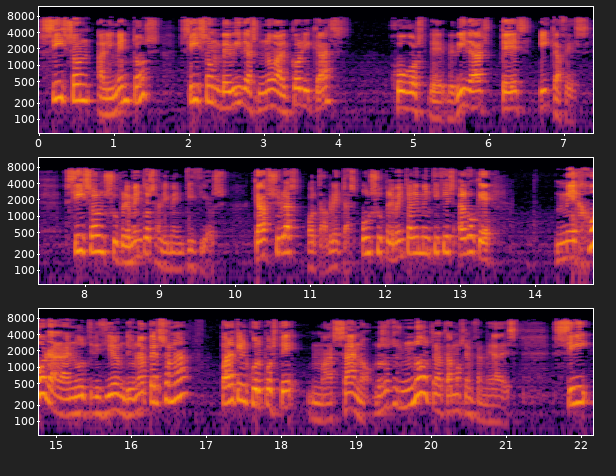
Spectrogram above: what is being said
Sí son alimentos, sí son bebidas no alcohólicas, jugos de bebidas, tés y cafés. Sí son suplementos alimenticios cápsulas o tabletas. Un suplemento alimenticio es algo que mejora la nutrición de una persona para que el cuerpo esté más sano. Nosotros no tratamos enfermedades. Si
